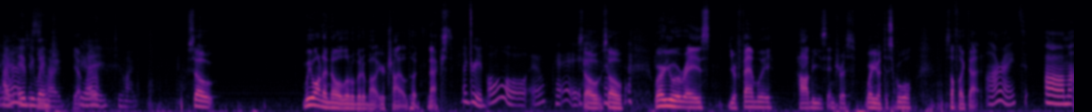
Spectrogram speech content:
I, it would be way hard Yep. Yeah. way too hard So we want to know a little bit about your childhood next. agreed Oh, okay. So so where you were raised, your family, hobbies, interests, where you went to school, stuff like that. All right. Um,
